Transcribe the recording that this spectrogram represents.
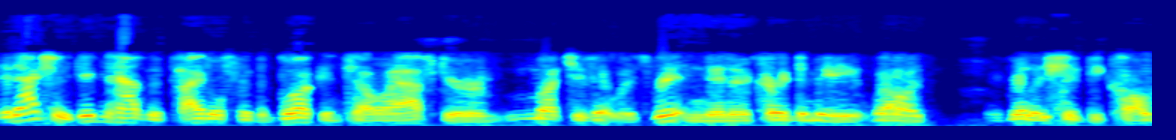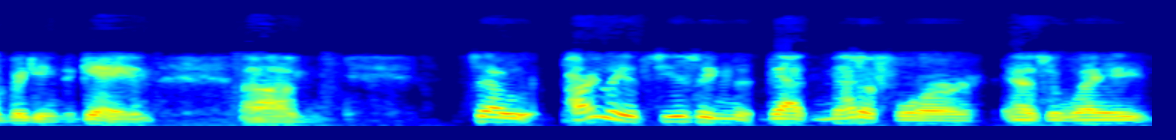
it actually didn't have the title for the book until after much of it was written, and it occurred to me, well, it, really should be called rigging the game. Um, so partly it's using that metaphor as a way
